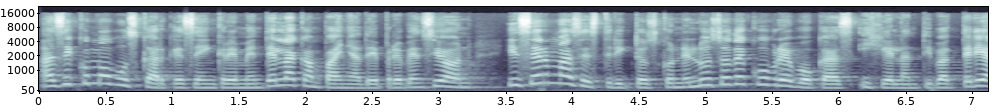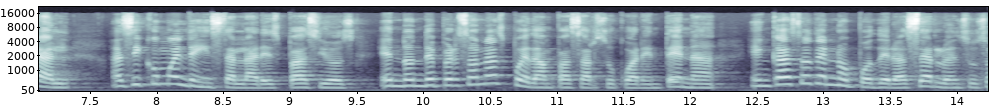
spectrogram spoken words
así como buscar que se incremente la campaña de prevención y ser más estrictos con el uso de cubrebocas y gel antibacterial, así como el de instalar espacios en donde personas puedan pasar su cuarentena en caso de no poder hacerlo en sus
